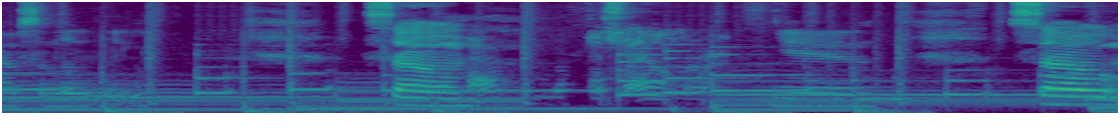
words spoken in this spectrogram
absolutely so yeah. So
